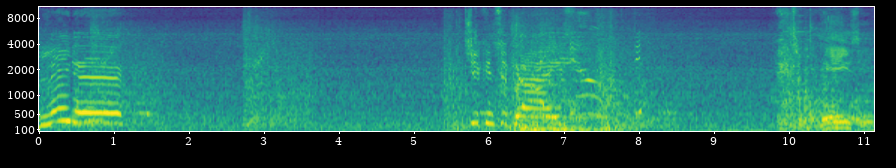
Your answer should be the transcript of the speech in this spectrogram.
Later. Chicken surprise. That's amazing.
